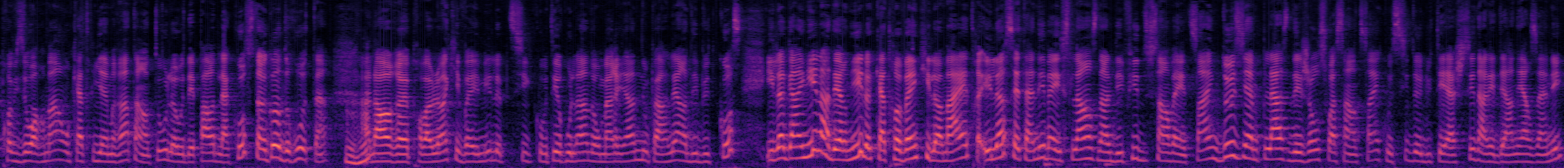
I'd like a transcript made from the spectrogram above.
provisoirement au quatrième rang tantôt, là, au départ de la course. C'est un gars de route. Hein? Mm-hmm. Alors, euh, probablement qu'il va aimer le petit côté roulant dont Marianne nous parlait en début de course. Il a gagné l'an dernier le 80 km et là, cette année, ben, il se lance dans le défi du 125. Deuxième place déjà au 65 aussi de l'UTHC dans les dernières années.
